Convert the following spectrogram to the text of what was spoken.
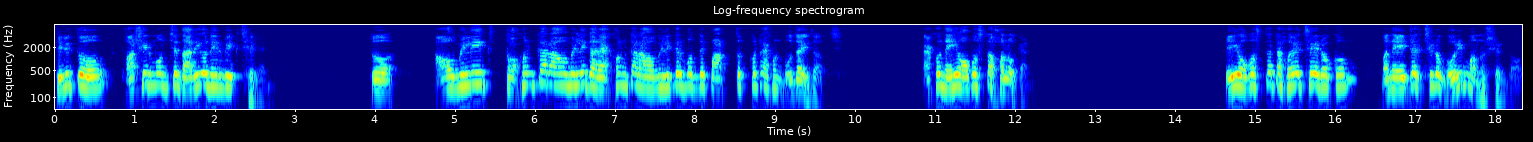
তিনি তো ফাঁসির মঞ্চে দাঁড়িয়েও নির্ভীক ছিলেন। তো আওয়ামী লীগ তখনকার আওয়ামী লীগ আর এখনকার আওয়ামী লীগের মধ্যে পার্থক্যটা এখন বোঝাই যাচ্ছে। এখন এই অবস্থা হলো কেন? এই অবস্থাটা হয়েছে এরকম মানে এটা ছিল গরিব মানুষের দল।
